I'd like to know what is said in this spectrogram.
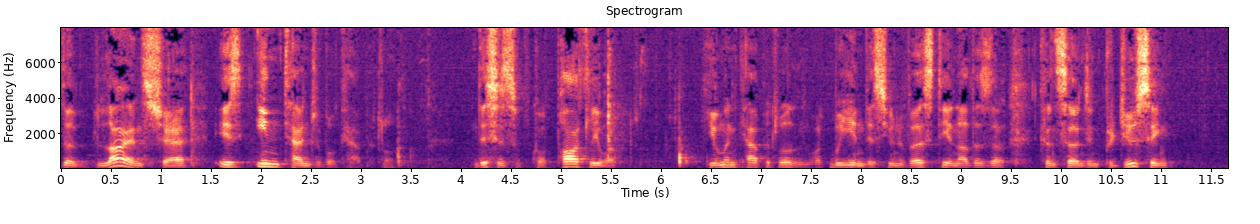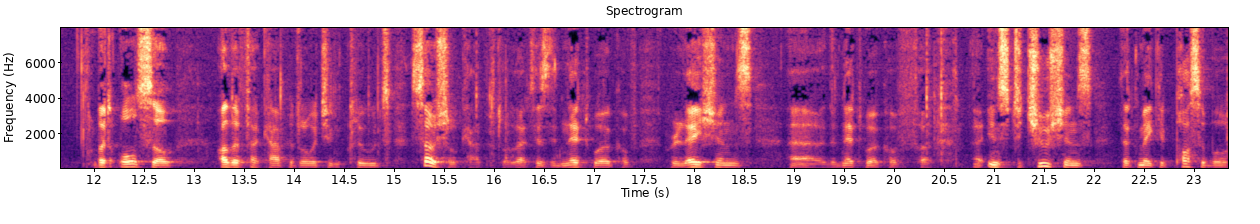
the lion's share is intangible capital. This is, of course, partly what human capital and what we in this university and others are concerned in producing, but also other capital, which includes social capital, that is, the network of relations, uh, the network of uh, uh, institutions that make it possible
